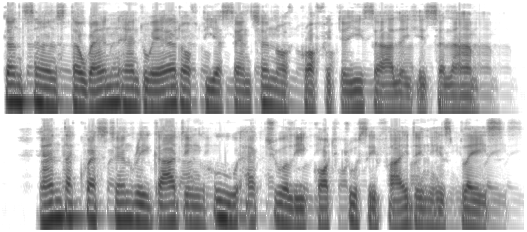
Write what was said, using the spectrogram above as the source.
concerns the when and where of the ascension of Prophet Isa salam, and the question regarding who actually got crucified in his place.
